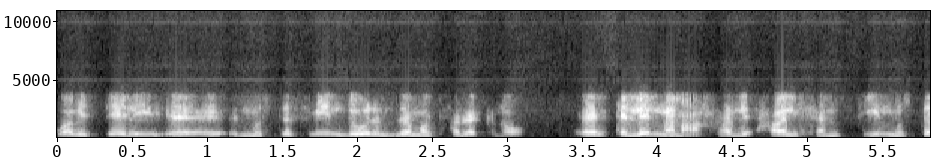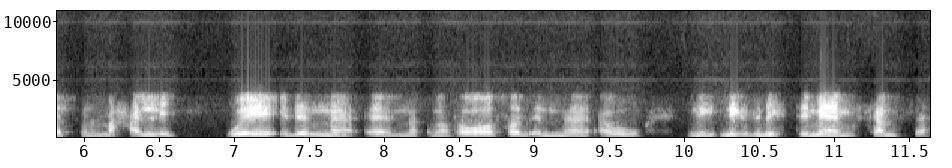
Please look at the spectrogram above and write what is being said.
وبالتالي المستثمرين دول زي ما قلت لحضرتك إنه اتكلمنا مع حوالي 50 مستثمر محلي وقدرنا نتواصل ان أو نجذب اهتمام خمسة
